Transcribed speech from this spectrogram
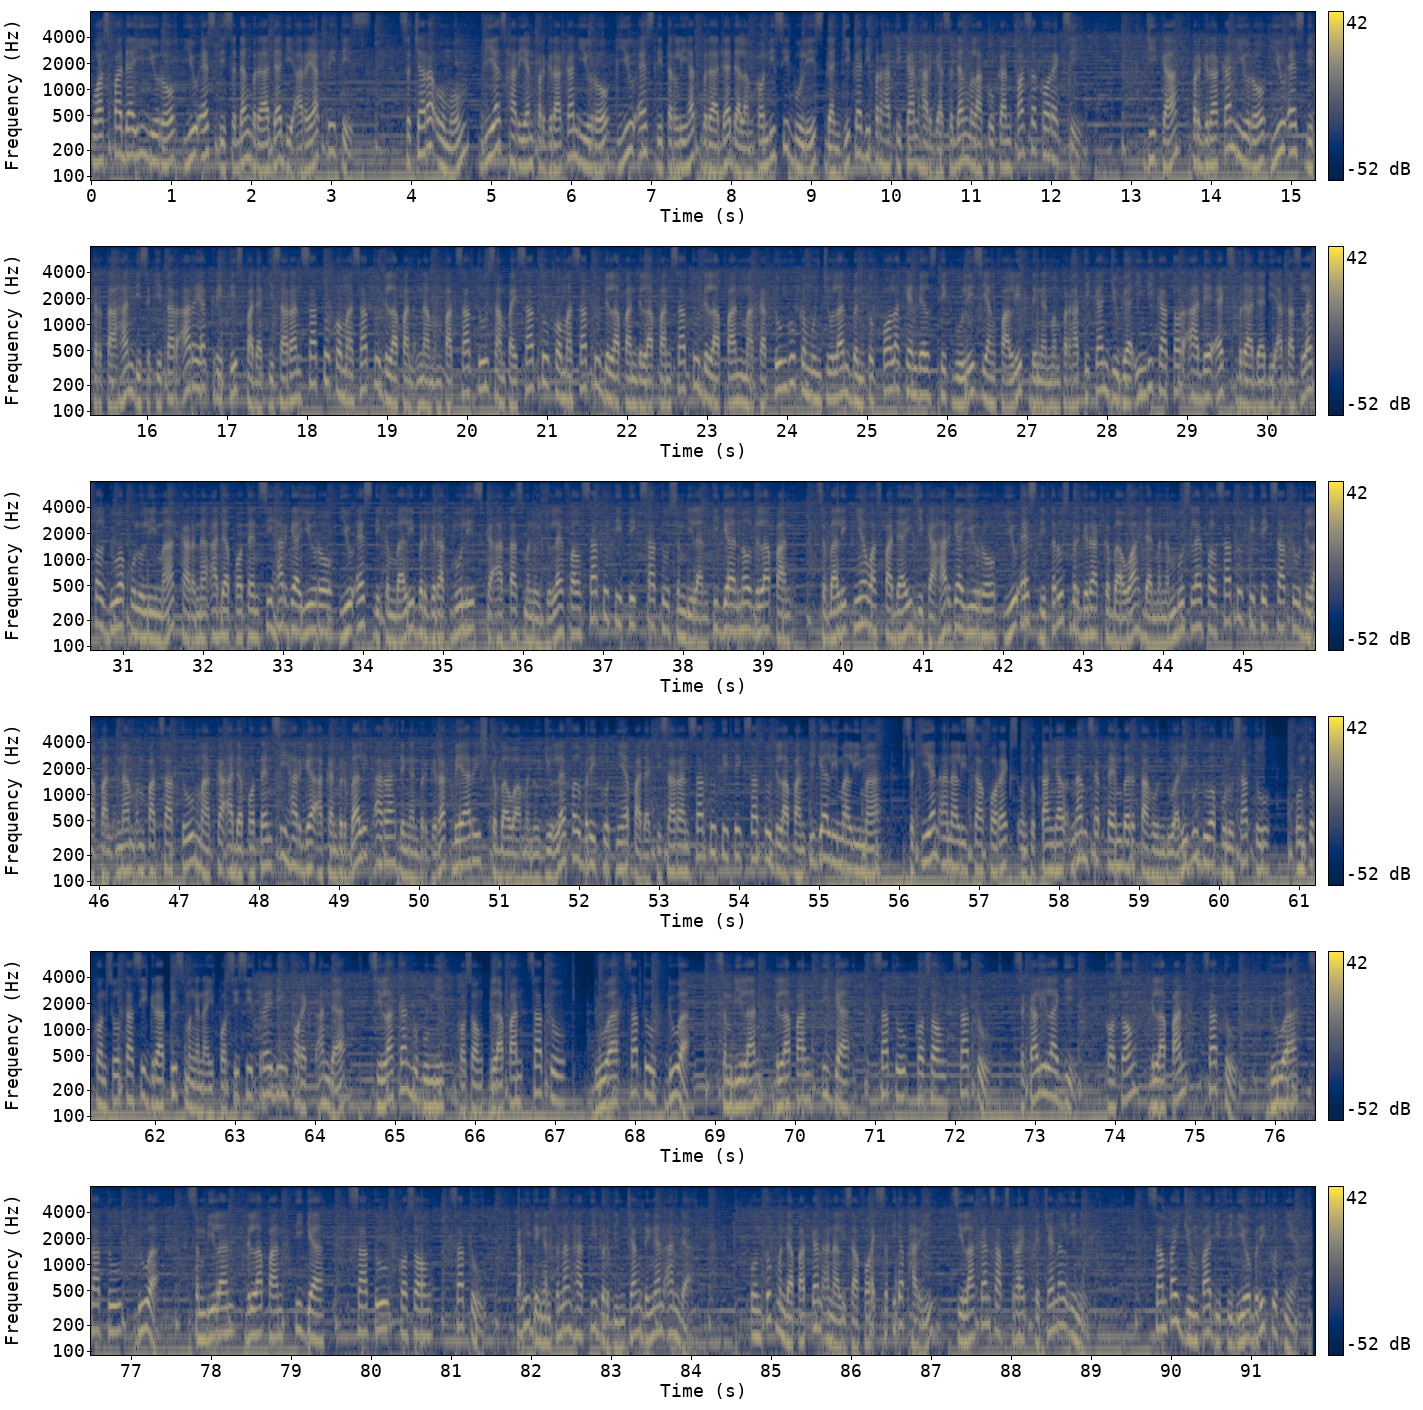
Waspadai Euro USD sedang berada di area kritis. Secara umum, bias harian pergerakan Euro USD terlihat berada dalam kondisi bullish dan jika diperhatikan harga sedang melakukan fase koreksi. Jika pergerakan euro USD tertahan di sekitar area kritis pada kisaran 1,18641 sampai 1,18818 maka tunggu kemunculan bentuk pola candlestick bullish yang valid dengan memperhatikan juga indikator ADX berada di atas level 25 karena ada potensi harga euro USD kembali bergerak bullish ke atas menuju level 1.19308 Sebaliknya waspadai jika harga euro USD terus bergerak ke bawah dan menembus level 1.18641 maka ada potensi harga akan berbalik arah dengan bergerak bearish ke bawah menuju level berikutnya pada kisaran 1.18355. Sekian analisa forex untuk tanggal 6 September tahun 2021. Untuk konsultasi gratis mengenai posisi trading forex Anda, silakan hubungi 081212 983 101. Sekali lagi, 081 212 983 101. Kami dengan senang hati berbincang dengan Anda. Untuk mendapatkan analisa forex setiap hari, silakan subscribe ke channel ini. Sampai jumpa di video berikutnya.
